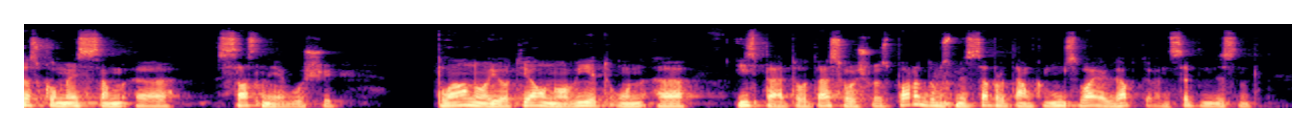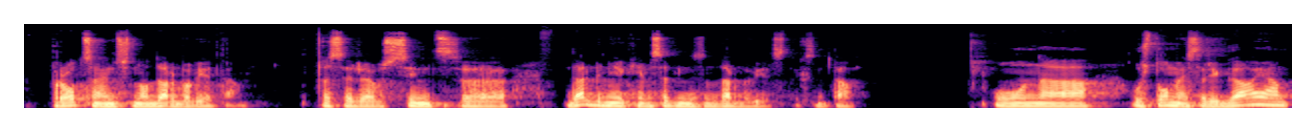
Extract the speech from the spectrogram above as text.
Tas, ko mēs esam sasnieguši, plānojot jauno vietu un izpētot esošos paradumus, mēs sapratām, ka mums vajag aptuveni 70% no darba vietām. Tas ir uz 100 darbiniekiem, 70 darba vietas. Un, uz to mēs arī gājām.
